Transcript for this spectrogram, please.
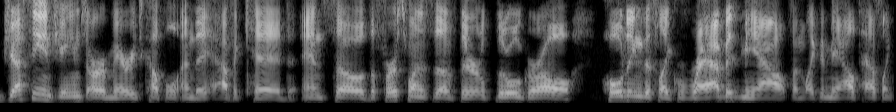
Jessie and James are a married couple and they have a kid, and so the first one is of their little girl holding this like rabid Meowth, and like the Meowth has like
